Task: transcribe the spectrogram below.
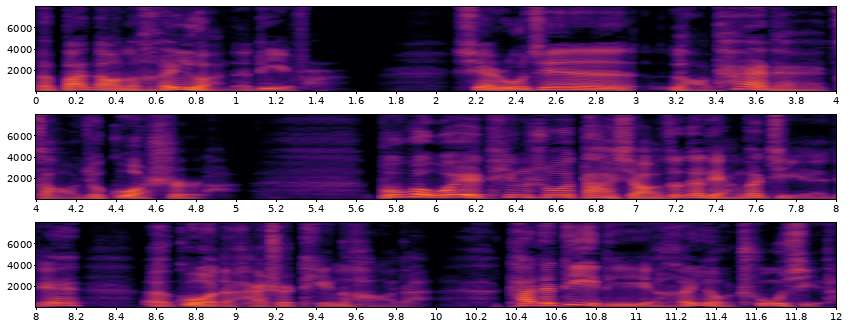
呃，搬到了很远的地方。现如今老太太早就过世了，不过我也听说大小子的两个姐姐，呃，过得还是挺好的。他的弟弟也很有出息的，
